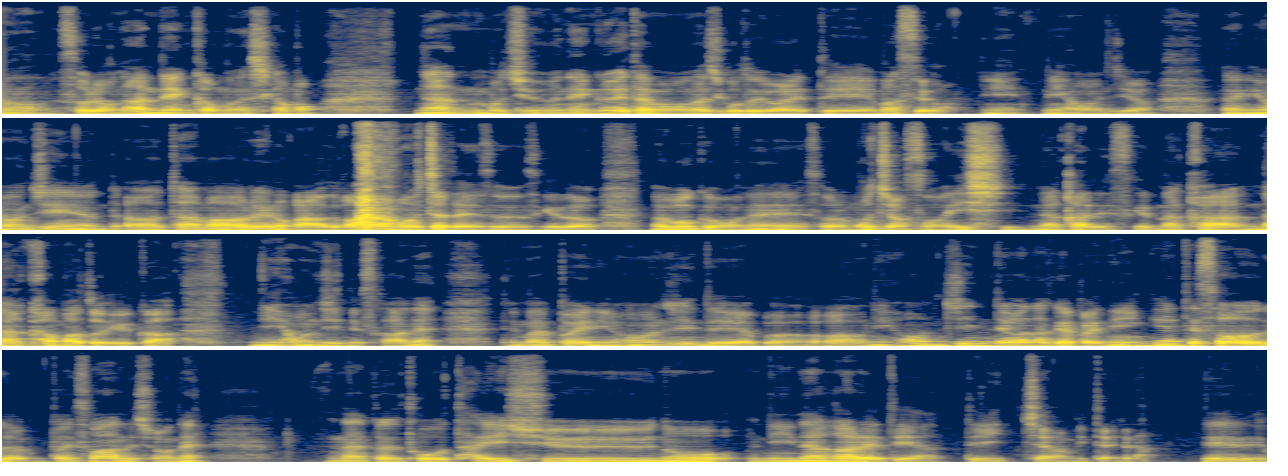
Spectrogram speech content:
それを何年間もねしかも何も10年ぐらい多分同じこと言われてますよ日本人は。日本人は頭悪いのかなとか思っちゃったりするんですけど僕もねそれもちろんその意思中ですけど仲仲間というか日本人ですからね。でもやっぱり日本人でやっぱ日本人ではなくやっぱり人間ってそうやっぱりそうなんでしょうしょうね。なんかこう大衆のに流れてやっていっちゃうみたいな。で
